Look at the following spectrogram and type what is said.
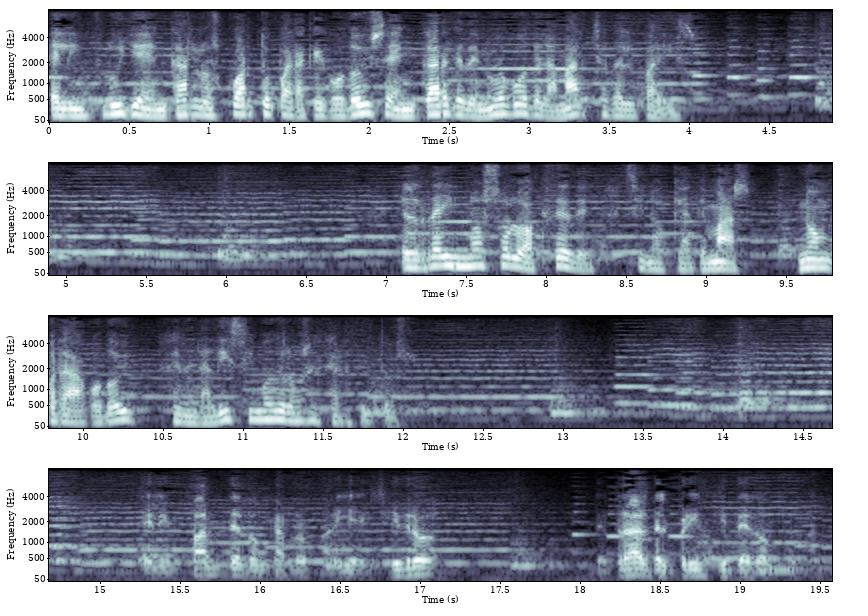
Él influye en Carlos IV para que Godoy se encargue de nuevo de la marcha del país. El rey no solo accede, sino que además nombra a Godoy generalísimo de los ejércitos. El infante don Carlos María Isidro, detrás del príncipe don Fernando.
